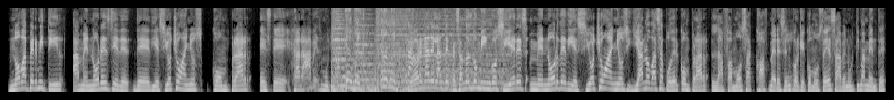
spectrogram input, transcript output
no va a permitir a menores de, de- de 18 años comprar este jarabes, muchachos. Qué bueno, qué bueno. De ahora en adelante, empezando el domingo, si eres menor de 18 años, ya no vas a poder comprar la famosa cough medicine, porque como ustedes saben, últimamente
